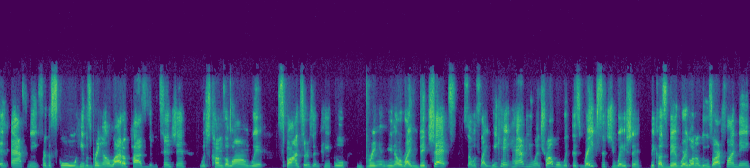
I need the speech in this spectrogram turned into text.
an athlete for the school, he was bringing a lot of positive attention, which comes along with sponsors and people bringing, you know, writing big checks. So it's like we can't have you in trouble with this rape situation because then we're going to lose our funding.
